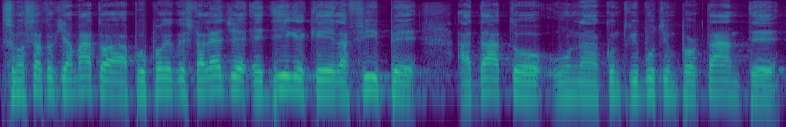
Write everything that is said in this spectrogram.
sono stato chiamato a proporre questa legge e dire che la FIPE ha dato un contributo importante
